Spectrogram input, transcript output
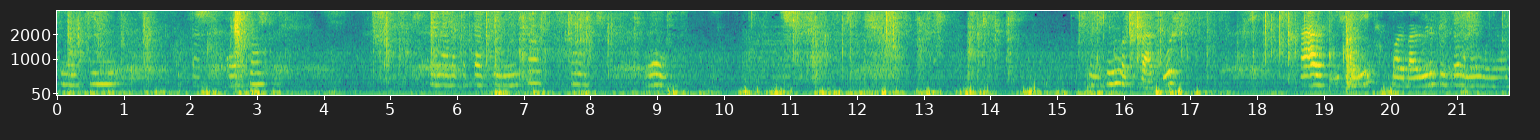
cimut-cimut. Kotak kosong. Dan anak ketak ini kan. Hmm. Oh. Ini lebih bagus. Nah, harus ini balu-baluin kita namanya menyelam.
